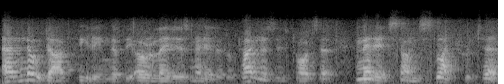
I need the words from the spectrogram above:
And no doubt feeling that the old lady's many little kindnesses towards her merit some slight return,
